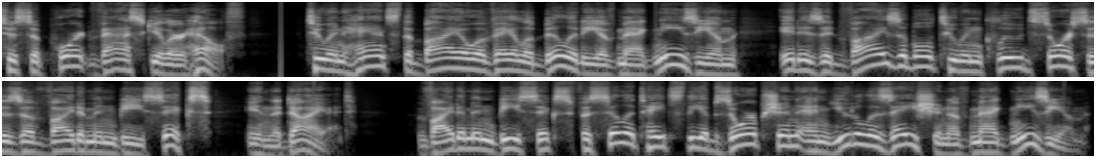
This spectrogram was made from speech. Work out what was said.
to support vascular health. To enhance the bioavailability of magnesium, it is advisable to include sources of vitamin B6 in the diet. Vitamin B6 facilitates the absorption and utilization of magnesium,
